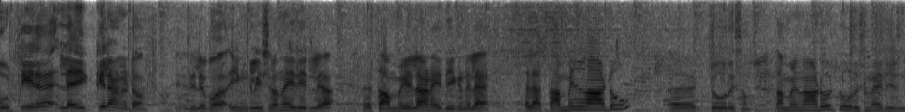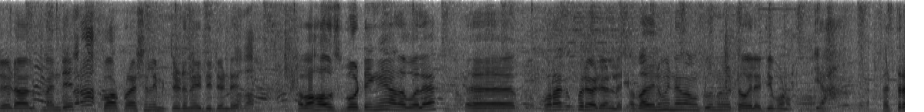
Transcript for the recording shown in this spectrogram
ഊട്ടിയിലെ ലേക്കിലാണ് കേട്ടോ ഇതിലിപ്പോൾ ഇംഗ്ലീഷിലൊന്നും എഴുതിയിട്ടില്ല. തമിഴിലാണ് എഴുതിയിരിക്കുന്നത് അല്ലേ അല്ല തമിഴ്നാടു ടൂറിസം തമിഴ്നാടു ടൂറിസം എഴുതിയിട്ടുണ്ട്. ഡെവലപ്മെന്റ് കോർപ്പറേഷൻ ലിമിറ്റഡ് എന്ന് എഴുതിയിട്ടുണ്ട്. അപ്പോൾ ഹൗസ് ബോട്ടിങ് അതുപോലെ കുറെ കുറേ പരിപാടികളുണ്ട്. അപ്പോൾ അതിന് മുന്നേ നമുക്കൊന്ന് ടോയ്ലറ്റിൽ പോകണം യാ എത്ര?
